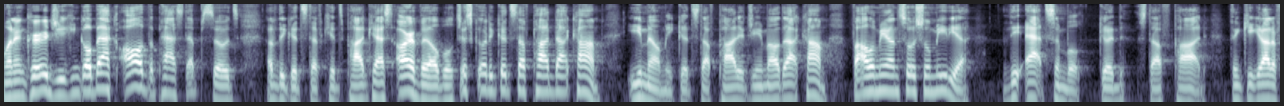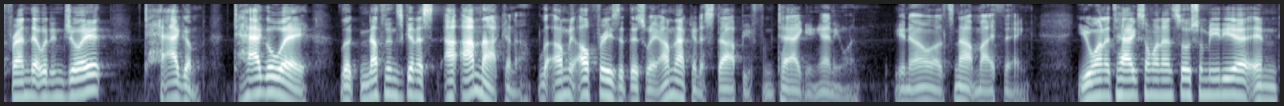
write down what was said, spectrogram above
want to encourage you, you can go back. All the past episodes of the Good Stuff Kids podcast are available. Just go to goodstuffpod.com. Email me, goodstuffpod at gmail.com. Follow me on social media, the at symbol, Good Stuff Pod. Think you got a friend that would enjoy it? Tag them. Tag away. Look, nothing's going to, I'm not going to, I'll phrase it this way I'm not going to stop you from tagging anyone. You know, it's not my thing you want to tag someone on social media and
